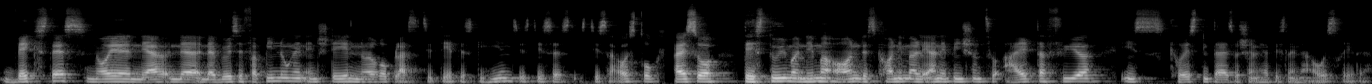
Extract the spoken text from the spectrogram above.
wächst es, neue ner nervöse Verbindungen entstehen, Neuroplastizität des Gehirns ist, dieses, ist dieser Ausdruck. Also, das tue ich mir nicht mehr an, das kann ich mehr lernen, ich bin schon zu alt dafür, ist größtenteils wahrscheinlich ein bisschen eine Ausrede.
